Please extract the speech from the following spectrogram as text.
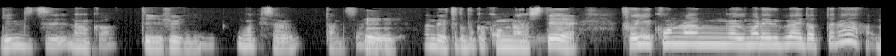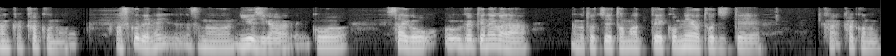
現実なのかっていうふうに思っちゃったんですよね。うん。なんで、ちょっと僕は混乱して、そういう混乱が生まれるぐらいだったら、なんか過去の、あそこでね、その、ユージが、こう、最後追いかけながら、なんか途中で止まって、こう、目を閉じて、か過去の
